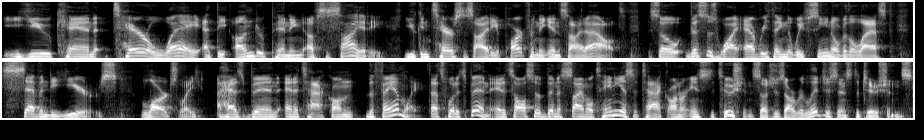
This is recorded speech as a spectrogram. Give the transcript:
you can tear away at the underpinning of society. You can tear society apart from the inside out. So this is why everything that we've seen over the last 70 years largely has been an attack on the the family. That's what it's been. And it's also been a simultaneous attack on our institutions, such as our religious institutions.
